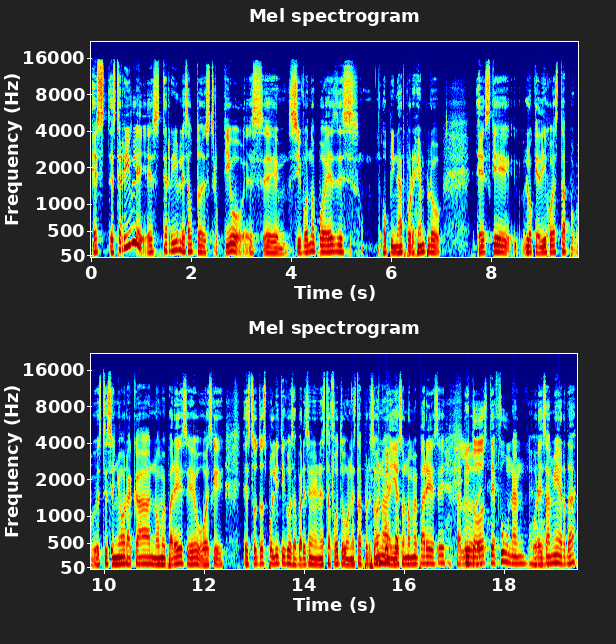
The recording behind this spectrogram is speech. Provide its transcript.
Es, es terrible, es terrible, es autodestructivo. Es, eh, si vos no puedes des- opinar, por ejemplo, es que lo que dijo esta, este señor acá no me parece, o es que estos dos políticos aparecen en esta foto con esta persona y eso no me parece, y todos te funan por esa mierda.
